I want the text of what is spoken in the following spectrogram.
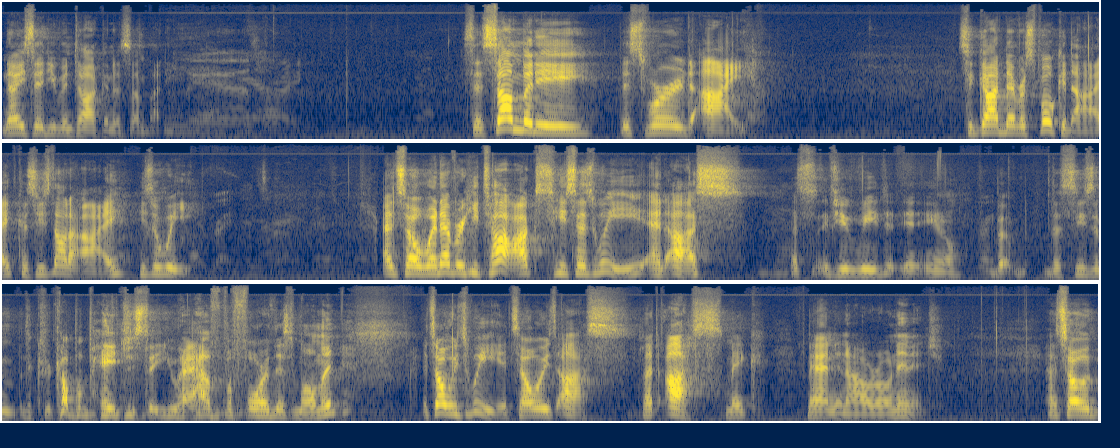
No, he said, You've been talking to somebody. He said, Somebody, this word I. See, God never spoke an I because he's not an I, he's a we. And so whenever he talks, he says we and us. That's if you read, you know, the season, the couple pages that you have before this moment. It's always we. It's always us. Let us make man in our own image. And so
